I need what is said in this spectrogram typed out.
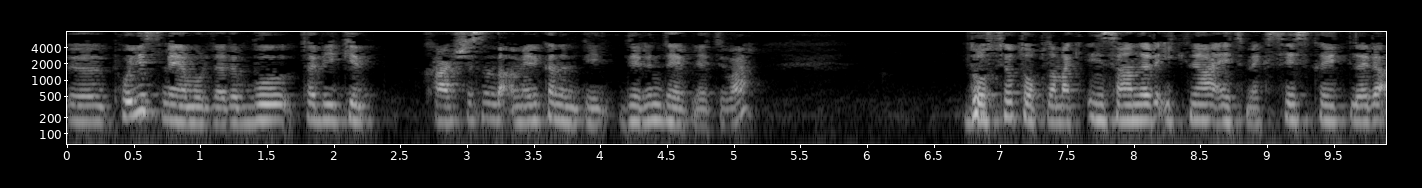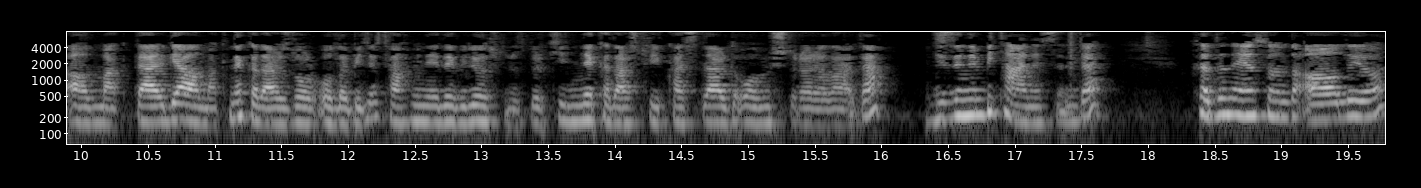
e, polis memurları bu tabii ki karşısında Amerika'nın derin devleti var dosya toplamak, insanları ikna etmek, ses kayıtları almak, belge almak ne kadar zor olabilir tahmin edebiliyorsunuzdur ki ne kadar suikastler de olmuştur aralarda. Dizinin bir tanesinde kadın en sonunda ağlıyor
